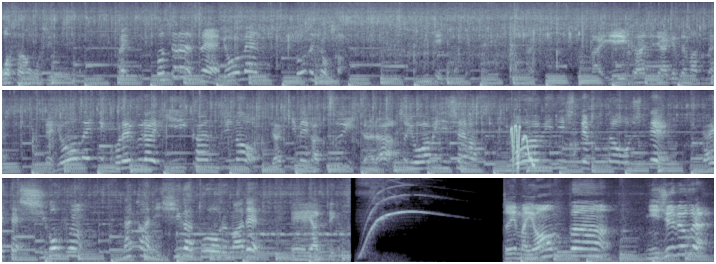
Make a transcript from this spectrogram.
お子さん欲しいです。はい。そしたらですね両面どうでしょうか？見ていきましょうはい、いい感じに焼けてますね。で両面にこれぐらいいい感じの焼き目がついたらちょっと弱火にしちゃいます。弱火にして蓋をしてだいたい45分中に火が通るまで、えー、やっていきます。と今4分20秒ぐらい。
